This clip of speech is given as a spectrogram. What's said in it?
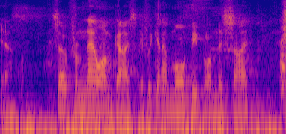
Yeah. So from now on, guys, if we can have more people on this side.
